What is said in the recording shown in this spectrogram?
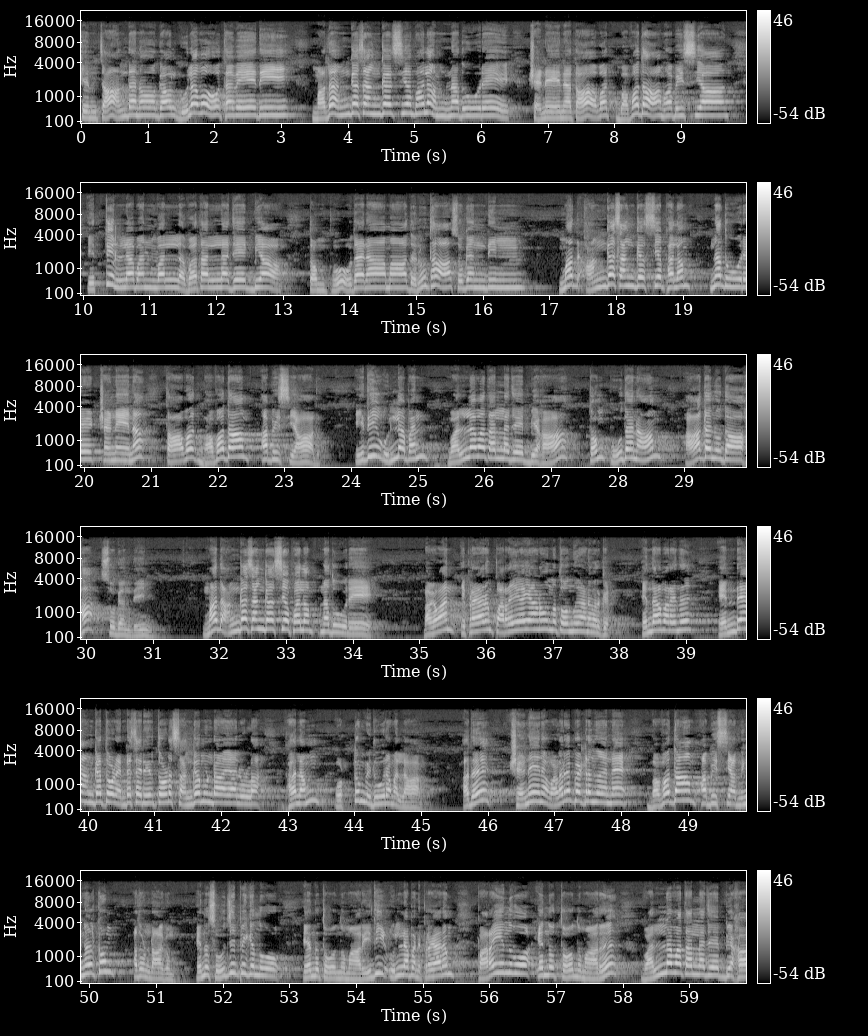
किं चान्दनो गौल्गुलवोऽथ वेदि मदङ्गसङ्गस्य फलं न दूरे क्षणेन तावत् भवदामभि स्यात् इत्युल्लभन्वल्लभतल्लजेभ्या त्वं पूदनामादनुधा सुगन्धिं मद् अङ्गसङ्गस्य फलं न दूरे क्षणेन तावद् भवदाम् अपि स्यात् ഇത് ഉല്ലഭൻ വല്ലവതല്ലജേഭ്യ ത്വം പൂതനാം ആദനുദാഹ സുഗന്ധിം. മത് അംഗസംഗസ്യ ഫലം ന ദൂരേ. ഭഗവാൻ ഇപ്രകാരം പറയുകയാണോ എന്ന് തോന്നുകയാണ് ഇവർക്ക്. എന്താണ് പറയുന്നത്? എന്റെ അംഗത്തോട് എന്റെ ശരീരത്തോട് സംഘമുണ്ടായാലുള്ള ഫലം ഒട്ടും വിദൂരമല്ല. അത് ക്ഷണേന വളരെ പെട്ടെന്ന് തന്നെ ഭവതാം അഭിസ്യ നിങ്ങൾക്കും അതുണ്ടാകും. എന്ന് സൂചിപ്പിക്കുന്നുവോ എന്ന് തോന്നുമാർ. ഇതി ഉല്ലപന പ്രകാരം പറയുന്നുവോ എന്ന് തോന്നുമാർ. വല്ലവ തല്ല ജേബ്യഹ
